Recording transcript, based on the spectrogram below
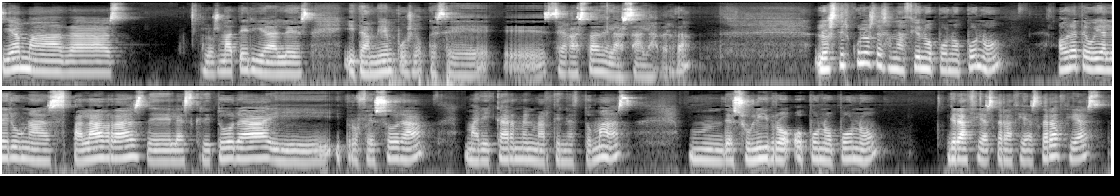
llamadas, los materiales y también pues, lo que eh, se, gasta de la sala, ¿verdad? Los círculos de sanación Oponopono, ahora te voy a leer unas palabras de la escritora y, y profesora Mari Carmen Martínez Tomás, mm, de su libro Oponopono, Gracias, gracias, gracias,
